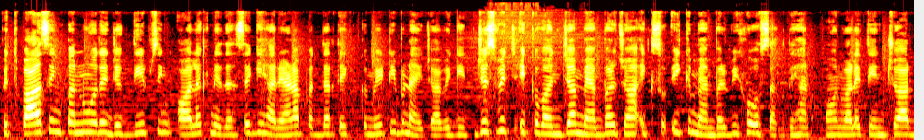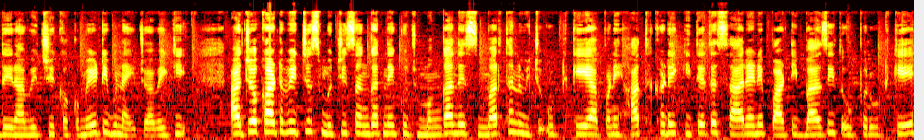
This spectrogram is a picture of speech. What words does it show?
ਪ੍ਰਿਤਪਾਲ ਸਿੰਘ ਪੰਨੂ ਅਤੇ ਜਗਦੀਪ ਸਿੰਘ ਔਲਖ ਨੇ ਦੱਸਿਆ ਕਿ ਹਰਿਆਣਾ ਪੱਧਰ ਤੇ ਇੱਕ ਕਮੇਟੀ ਬਣਾਈ ਜਾਵੇਗੀ, ਜਿਸ ਵਿੱਚ 51 ਮੈਂਬਰ ਜਾਂ 101 ਮੈਂਬਰ ਵੀ ਹੋ ਸਕਦੇ ਹਨ। ਆਉਣ ਵਾਲੇ 3-4 ਦਿਨਾਂ ਵਿੱਚ ਇੱਕ ਕਮੇਟੀ ਬਣਾਈ ਜਾਵੇਗੀ। ਅੱਜ ਉਹ ਇਕੱਠ ਵਿੱਚ ਸਮੁੱਚੀ ਸੰਗਤ ਨੇ ਕੁਝ ਮੰਗਾਂ ਦੇ ਸਮਰਥਨ ਵਿੱਚ ਉੱਠ ਕੇ ਆਪਣੇ ਹੱਥ ਖੜੇ ਕੀਤੇ ਤੇ ਸਾਰਿਆਂ ਨੇ ਪਾਰਟੀਬਾਜ਼ੀ ਤੋਂ ਉੱਪਰ ਉੱਠ ਕੇ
